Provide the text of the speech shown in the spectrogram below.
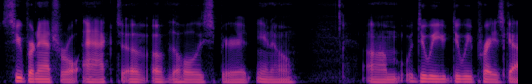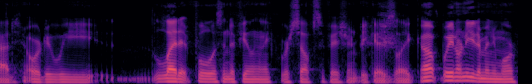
supernatural act of, of the Holy Spirit, you know, um, do we do we praise God or do we let it fool us into feeling like we're self sufficient because like oh we don't need him anymore?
